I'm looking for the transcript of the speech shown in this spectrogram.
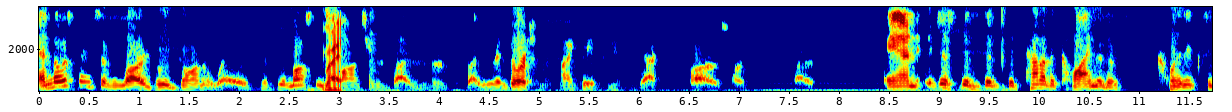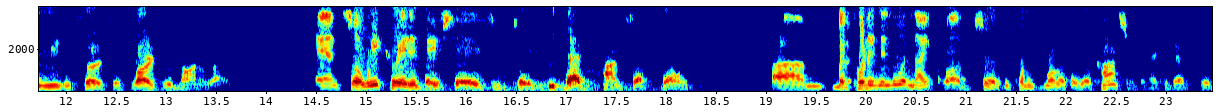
And those things have largely gone away because they're mostly right. sponsored by your by your endorsement. In my case, Jack Hard Guitars, and it just the, the, the kind of the climate of clinics and music stores has largely gone away. And so we created Bass Story to sort of keep that concept going um, but put it into a nightclub so it becomes more like a real concert. And I could have the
